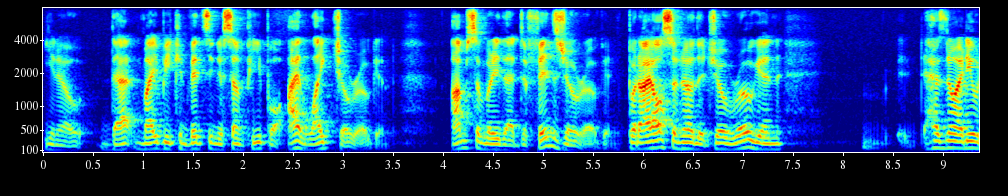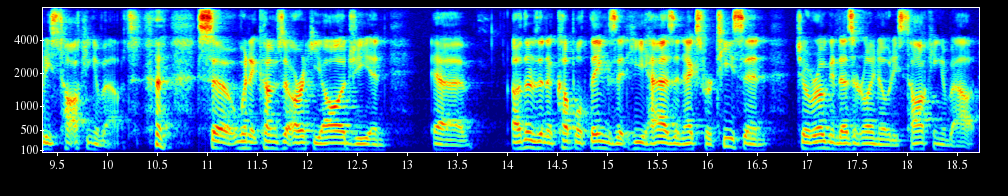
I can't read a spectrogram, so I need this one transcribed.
you know that might be convincing to some people. I like Joe Rogan. I'm somebody that defends Joe Rogan, but I also know that Joe Rogan has no idea what he's talking about. so when it comes to archaeology and uh, other than a couple things that he has an expertise in, Joe Rogan doesn't really know what he's talking about.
